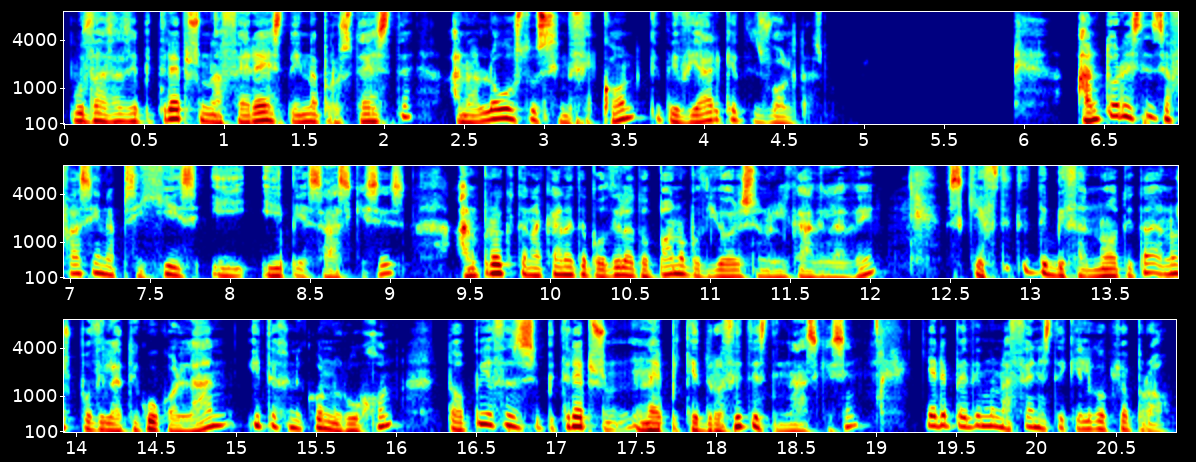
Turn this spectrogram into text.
που θα σας επιτρέψουν να αφαιρέσετε ή να προσθέσετε αναλόγως των συνθήκων και τη διάρκεια της βόλτας. Αν τώρα είστε σε φάση αναψυχής ή ήπιας άσκησης, αν πρόκειται να κάνετε ποδήλατο πάνω από δύο ώρες συνολικά δηλαδή, σκεφτείτε την πιθανότητα ενός ποδηλατικού κολάν ή τεχνικών ρούχων, τα οποία θα σας επιτρέψουν να επικεντρωθείτε στην άσκηση και ρε παιδί μου να φαίνεστε και λίγο πιο προ.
